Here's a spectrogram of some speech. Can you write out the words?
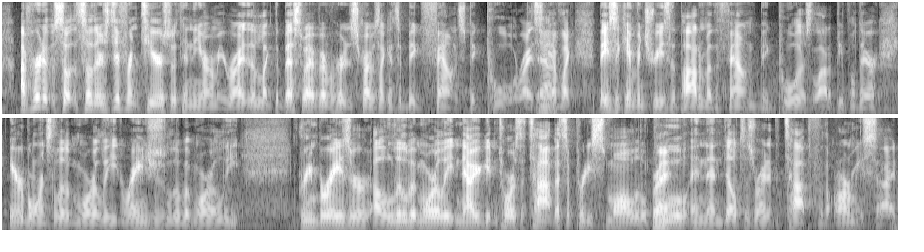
I've heard it. So, so there's different tiers within the army, right? Like the best way I've ever heard it described is like it's a big fountain, it's a big pool, right? So Yeah. you have like basic infantry is the bottom of the fountain, big pool. There's a lot of people there. Airborne's a little bit more elite. Rangers are a little bit more elite. Green Berets are a little bit more elite. Now you're getting towards the top. That's a pretty small little Right. pool, and then Delta's right at the top for the army side.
